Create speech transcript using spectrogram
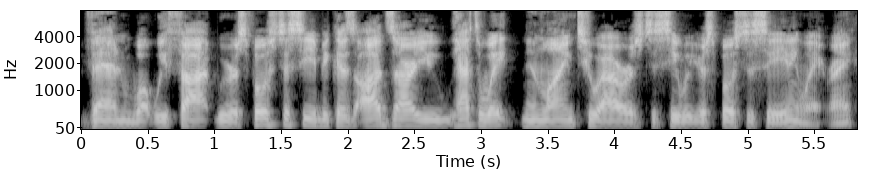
than what we thought we were supposed to see, because odds are you have to wait in line two hours to see what you're supposed to see anyway, right?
